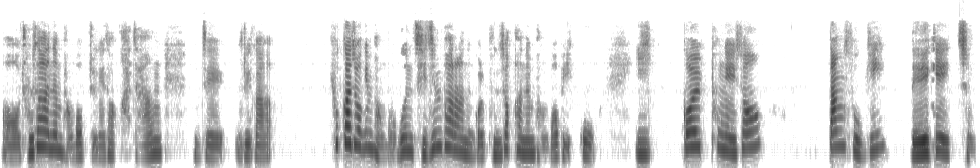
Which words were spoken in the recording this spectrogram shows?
어, 조사하는 방법 중에서 가장 이제 우리가 효과적인 방법은 지진파라는 걸 분석하는 방법이 있고 이걸 통해서 땅 속이 4개의 층,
